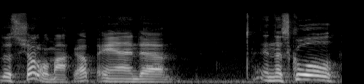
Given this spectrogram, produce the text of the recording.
this shuttle mock-up, and uh, and the school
